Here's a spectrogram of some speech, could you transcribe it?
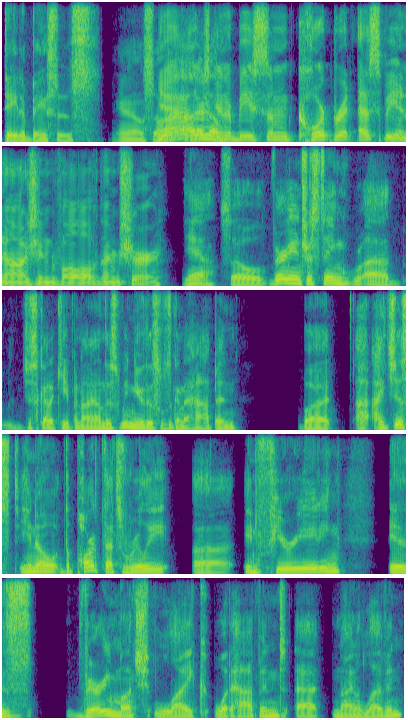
databases, you know. So yeah, I, don't there's going to be some corporate espionage involved, I'm sure. Yeah. So very interesting. Uh, just got to keep an eye on this. We knew this was going to happen, but I, I just, you know, the part that's really uh, infuriating is very much like what happened at 9 11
